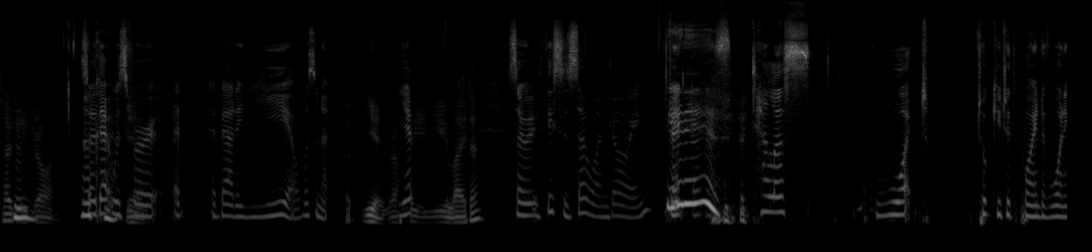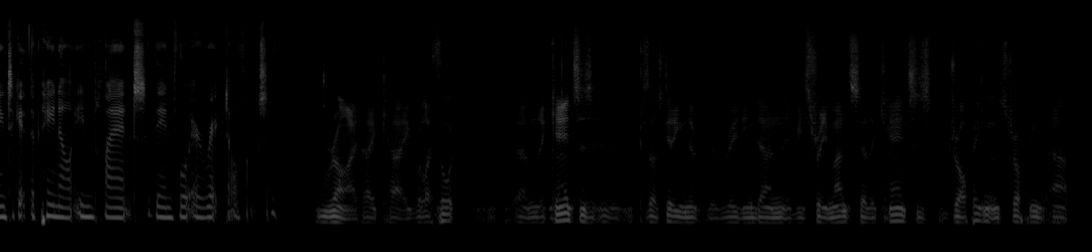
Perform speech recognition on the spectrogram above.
totally Hmm. dry. So Okay. that was Yeah. for a, about a year, wasn't it? Uh, yeah, roughly Yep. a year later. So this is so ongoing. It is. Tell us what took you to the point of wanting to get the penile implant then for erectile function. Right. Okay. Well, I thought um, the cancers because I was getting the reading done every three months, so the cancers dropping. It was dropping uh,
